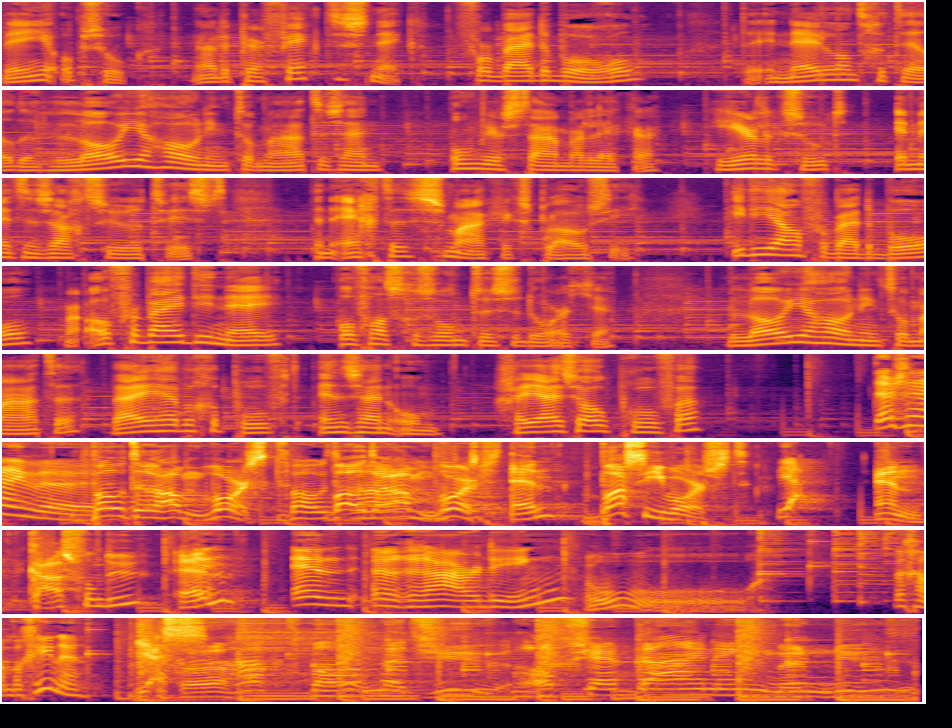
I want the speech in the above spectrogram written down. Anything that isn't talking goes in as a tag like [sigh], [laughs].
Ben je op zoek naar de perfecte snack voor bij de borrel? De in Nederland geteelde looie honingtomaten zijn onweerstaanbaar lekker, heerlijk zoet en met een zachtzure twist. Een echte smaakexplosie. Ideaal voor bij de borrel, maar ook voor bij het diner of als gezond tussendoortje. Looie honingtomaten, wij hebben geproefd en zijn om. Ga jij ze ook proeven? Daar zijn we. Boterham, worst. Boterham, Boterham, worst. En bassieworst. ja. En kaasfondue. En... En een raar ding. Oeh. We gaan beginnen. Yes. Gehaktbal met jus of share dining menu.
